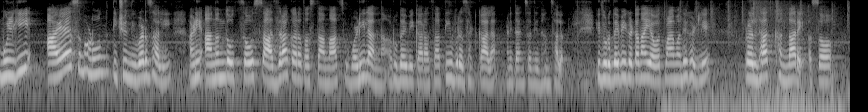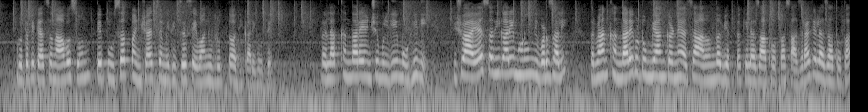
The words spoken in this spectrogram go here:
मुलगी आय एस म्हणून तिची निवड झाली आणि आनंदोत्सव साजरा करत असतानाच वडिलांना हृदयविकाराचा तीव्र झटका आला आणि त्यांचं निधन झालं. ही दुर्दैवी घटना यवतमाळमध्ये घडली आहे. प्रल्हाद खंदारे असं मृतपित्याचं नाव असून ते पुसद पंचायत समितीचे सेवानिवृत्त अधिकारी होते. प्रल्हाद खंदारे यांची मुलगी मोहिनी हिशिवाय आय एस अधिकारी म्हणून निवड झाली. दरम्यान खंदारे कुटुंबियांकडनं याचा आनंद व्यक्त केला जात होता साजरा केला जात होता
